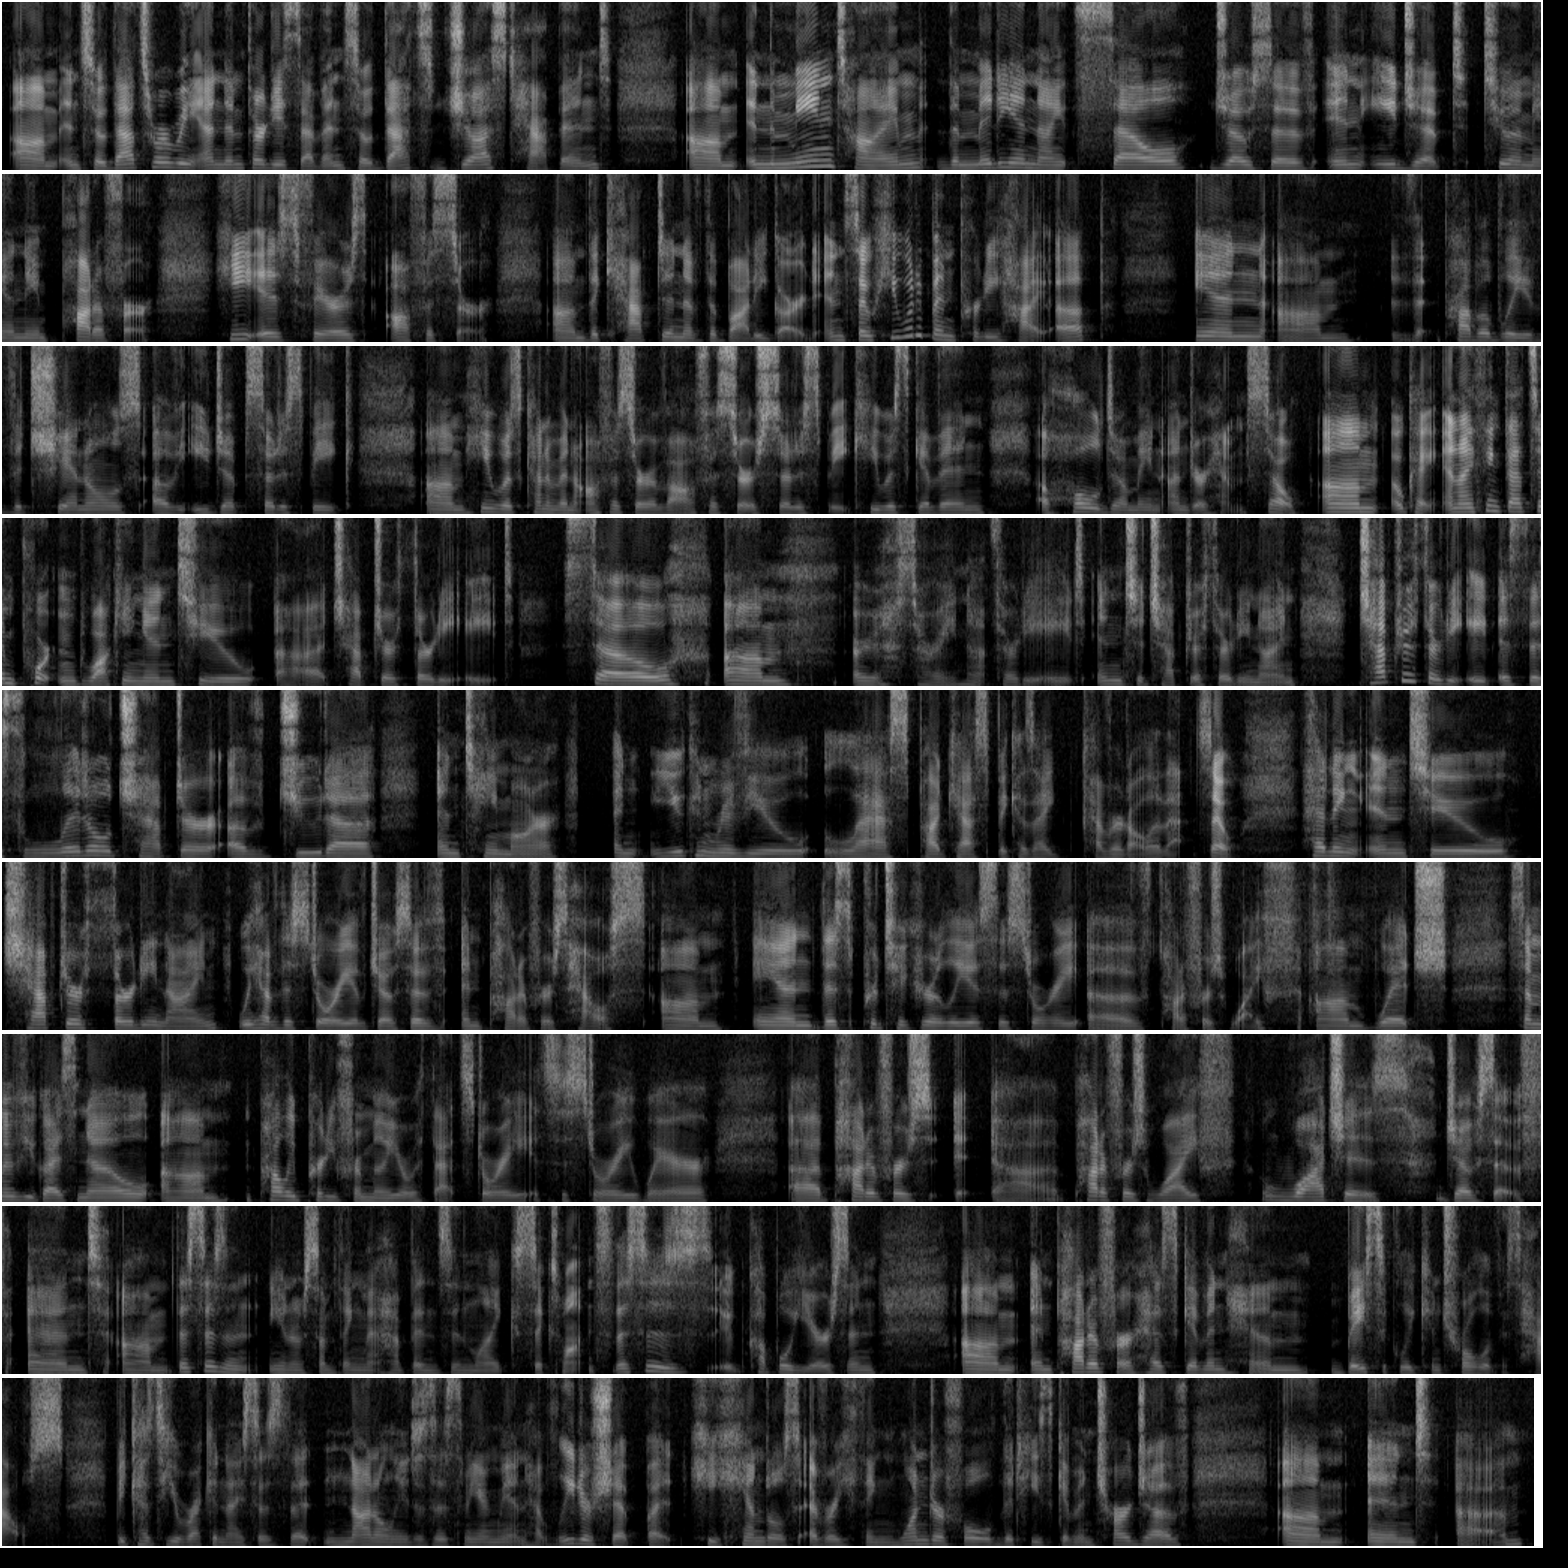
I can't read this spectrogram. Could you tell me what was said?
Um, and so that's where we end in 37. So that's just happened. Um, in the meantime, the Midianites sell Joseph in Egypt to a man named Potiphar. He is Pharaoh's officer, um, the captain of the bodyguard. And so he would have been pretty high up in um, the, probably the channels of Egypt, so to speak. Um, he was kind of an officer of officers, so to speak. He was given a whole domain under him. So, um, okay, and I think that's important walking into uh, chapter 38. So, um, or sorry, not 38, into chapter 39. Chapter 38 is this little chapter of Judah and Tamar and you can review last podcast because I covered all of that. So, heading into chapter 39, we have the story of Joseph and Potiphar's house. Um, and this particularly is the story of Potiphar's wife, um, which some of you guys know, um, probably pretty familiar with that story. It's the story where uh, Potiphar's uh, Potiphar's wife watches Joseph, and um, this isn't you know something that happens in like six months. This is a couple years, and um, and Potiphar has given him basically control of his house because he recognizes that not only does this young man have leadership, but he handles everything wonderful that he's given charge of, um, and um,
